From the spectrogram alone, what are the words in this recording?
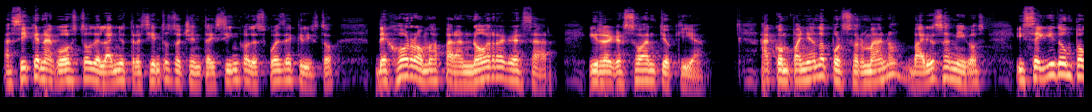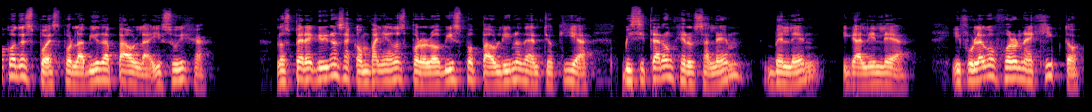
Así que en agosto del año 385 después de Cristo dejó Roma para no regresar y regresó a Antioquía, acompañado por su hermano, varios amigos y seguido un poco después por la viuda Paula y su hija. Los peregrinos acompañados por el obispo Paulino de Antioquía visitaron Jerusalén, Belén y Galilea, y luego fueron a Egipto,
